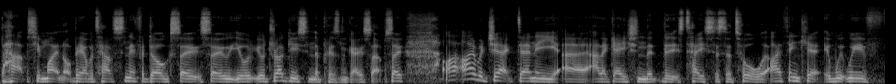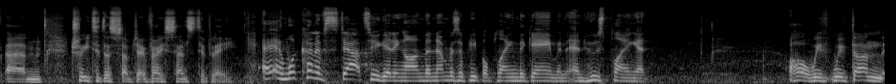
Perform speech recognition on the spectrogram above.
perhaps you might not be able to have sniffer dogs, so so your, your drug use in the prison goes up. So I, I reject any uh, allegation that, that, it's tasteless at all. I think it, we, have um, treated the subject very sensitively. And what kind of stats are you getting on the numbers of people playing the game and, and who's playing it? Oh, we've, we've done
